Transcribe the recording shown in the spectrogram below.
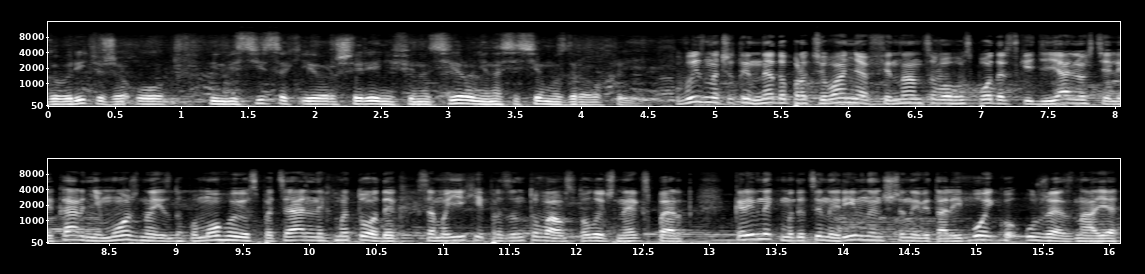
говорить уже о инвестициях и о расширении финансирования на систему здравоохранения. Визначити недопрацювання в фінансово-господарській діяльності лікарні можна із допомогою спеціальних методик. Саме їх і презентував столичний експерт. Керівник медицини Рівненщини Віталій Бойко уже знає,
